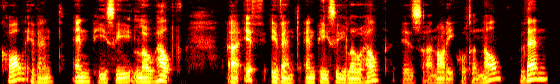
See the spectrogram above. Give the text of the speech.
call event npc low health. Uh, if event npc low health is uh, not equal to null, then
